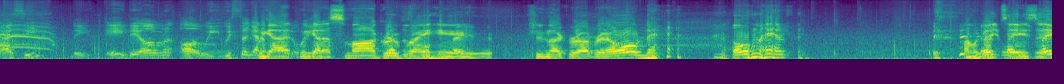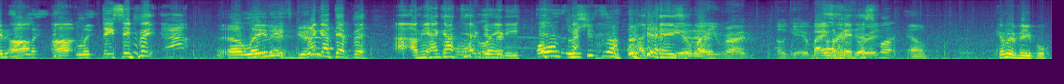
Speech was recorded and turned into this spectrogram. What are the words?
I see. They, hey, they all run. Oh, we, we still got. we a fight got over we got here. a small group right here. She's not cooperating. Oh, damn. Oh man. I'm gonna go Ladies, tase it. ladies, Uh, ladies, uh, ladies. DCP. Ah, Uh, lady. That's good. I got that. Bi- I, I mean, I got that lady. Oh no, she's on. I Okay, tasered everybody her. run. Okay, everybody Okay, run this for it. one, Come here, people.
